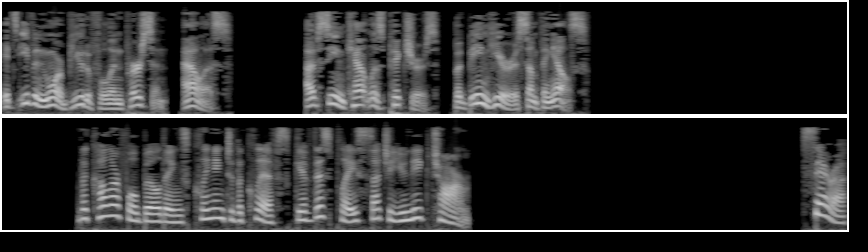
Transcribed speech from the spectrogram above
It's even more beautiful in person, Alice. I've seen countless pictures, but being here is something else. The colorful buildings clinging to the cliffs give this place such a unique charm. Sarah,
